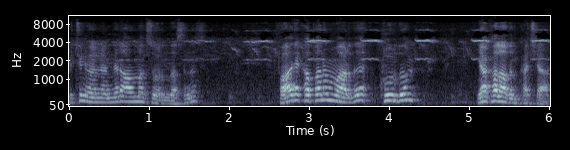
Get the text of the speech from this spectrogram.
bütün önlemleri almak zorundasınız. Fare kapanım vardı. Kurdum. Yakaladım kaçağı.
